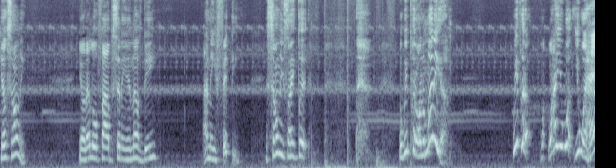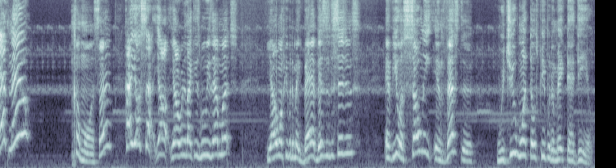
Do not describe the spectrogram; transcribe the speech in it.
yo, Sony. Yo, that little five percent ain't enough, B. I need fifty. And Sony's like, but, but we put all the money up. We put, wh- why you what? You a half now? Come on, son. How y'all y'all y'all really like these movies that much? Y'all want people to make bad business decisions? If you're a Sony investor, would you want those people to make that deal?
